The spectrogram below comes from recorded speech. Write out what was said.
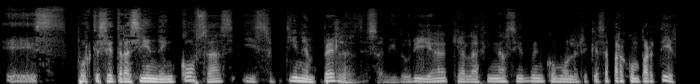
es porque se trascienden cosas y se obtienen perlas de sabiduría que a la final sirven como la riqueza para compartir.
